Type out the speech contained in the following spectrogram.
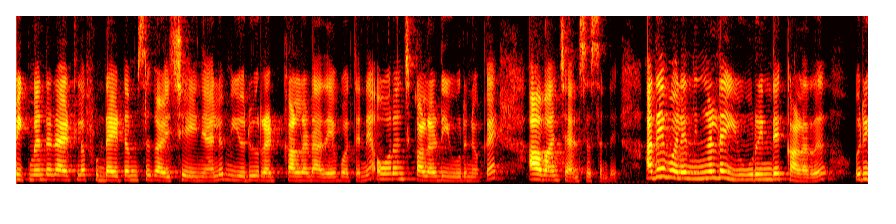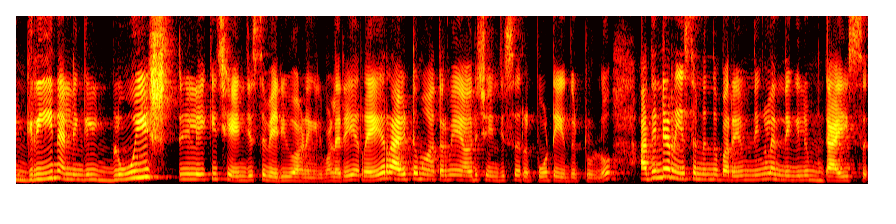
പിഗ്മെന്റഡ് ആയിട്ടുള്ള ഫുഡ് ഐറ്റംസ് കഴിച്ചു കഴിഞ്ഞാലും ഈ ഒരു റെഡ് കളർഡ് അതേപോലെ തന്നെ ഓറഞ്ച് കളർഡ് യൂറിനൊക്കെ ആവാൻ ചാൻസസ് ഉണ്ട്. അതേപോലെ നിങ്ങളുടെ യൂറിന്റെ കളർ ഒരു ഗ്രീൻ അല്ലെങ്കിൽ ബ്ലൂയിഷിലേക്ക് ചേഞ്ചസ് വരികയാണെങ്കിൽ വളരെ റെയർ ആയിട്ട് മാത്രമേ ആ ഒരു ചേഞ്ചസ് റിപ്പോർട്ട് ചെയ്തിട്ടുള്ളൂ. അതിന്റെ റീസൺ എന്ന് പറയും നിങ്ങൾ എന്തെങ്കിലും ഡൈസ്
